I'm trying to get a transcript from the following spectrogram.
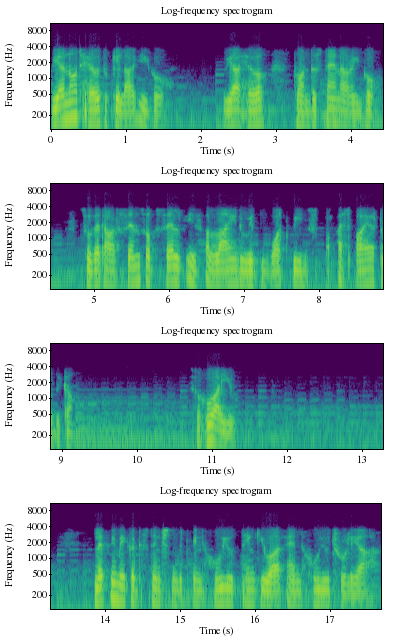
We are not here to kill our ego, we are here to understand our ego so that our sense of self is aligned with what we aspire to become. So, who are you? Let me make a distinction between who you think you are and who you truly are.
